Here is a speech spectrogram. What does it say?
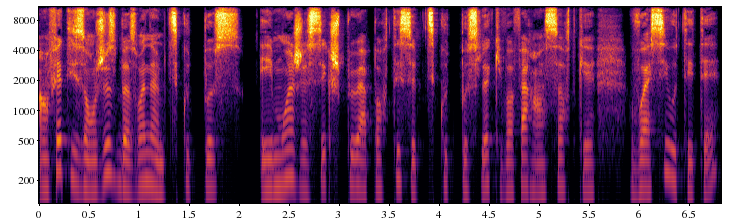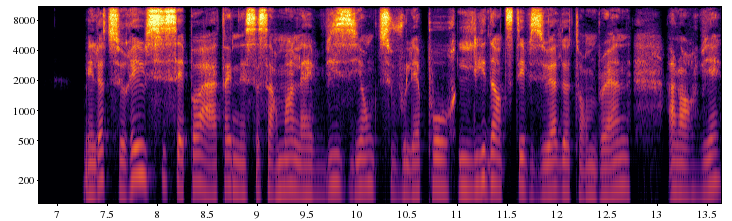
En fait, ils ont juste besoin d'un petit coup de pouce. Et moi, je sais que je peux apporter ce petit coup de pouce-là qui va faire en sorte que voici où tu mais là, tu réussissais pas à atteindre nécessairement la vision que tu voulais pour l'identité visuelle de ton brand. Alors viens,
